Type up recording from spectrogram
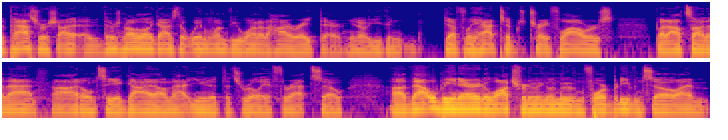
the pass rush, I, there's not a lot of guys that win 1v1 at a high rate there. You know, you can definitely hat tip to Trey Flowers, but outside of that, uh, I don't see a guy on that unit that's really a threat. So uh, that will be an area to watch for New England moving forward. But even so, I'm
